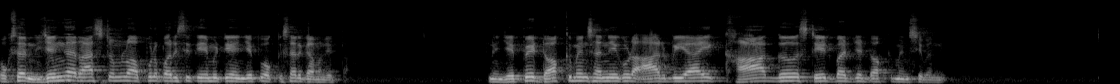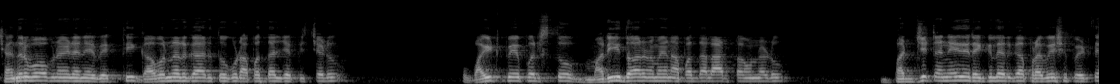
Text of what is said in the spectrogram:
ఒకసారి నిజంగా రాష్ట్రంలో అప్పుల పరిస్థితి ఏమిటి అని చెప్పి ఒక్కసారి గమనిద్దాం. నేను చెప్పే డాక్యుమెంట్స్ అన్నీ కూడా RBI CAG state budget documents ఇవన్నీ. చంద్రబాబు నాయుడు అనే వ్యక్తి గవర్నర్ గారితో కూడా అబద్ధాలు చెప్పించాడు. వైట్ పేపర్స్తో మరీ దారుణమైన అబద్ధాలు ఆడుతూ ఉన్నాడు. బడ్జెట్ అనేది రెగ్యులర్గా ప్రవేశపెడితే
